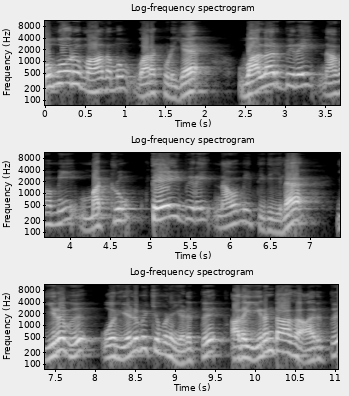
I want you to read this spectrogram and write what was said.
ஒவ்வொரு மாதமும் வரக்கூடிய வளர்பிறை நவமி மற்றும் தேய்பிறை நவமி திதியில் இரவு ஒரு எலுமிச்சம்பழம் எடுத்து அதை இரண்டாக அறுத்து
